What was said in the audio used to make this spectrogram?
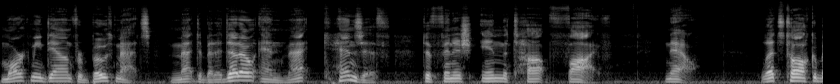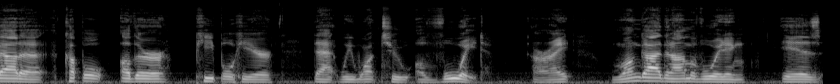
Mark me down for both Matts, Matt DiBenedetto and Matt Kenseth, to finish in the top five. Now, let's talk about a, a couple other people here that we want to avoid. All right. One guy that I'm avoiding is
